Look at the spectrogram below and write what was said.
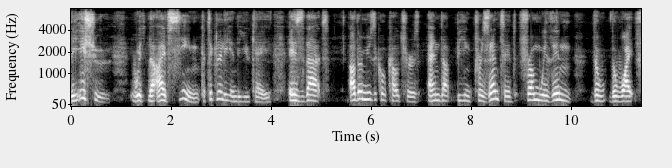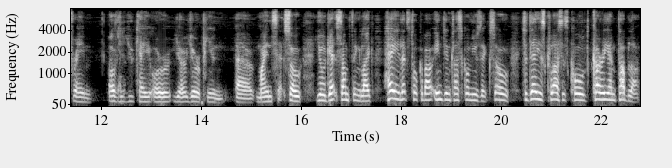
The issue with that I've seen, particularly in the UK, is that other musical cultures end up being presented from within the the white frame of the UK or European uh, mindset. So you'll get something like, "Hey, let's talk about Indian classical music." So today's class is called Curry and Tabla,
